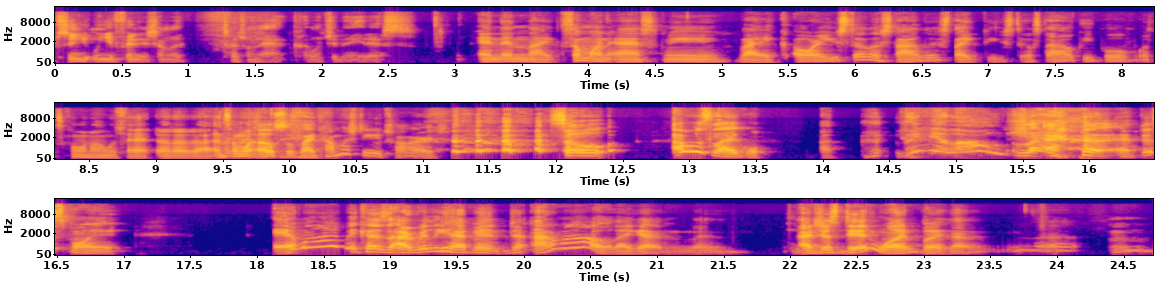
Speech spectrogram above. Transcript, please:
so you, when you finish, I'm gonna touch on that because I want you to hear this. and then like someone asked me like, "Oh, are you still a stylist? Like, do you still style people? What's going on with that?" Da, da, da. And someone else was like, "How much do you charge?" so I was like, well, Leave me alone. like, at this point, am I? Because I really haven't. I don't know. Like I, I just did one, but uh, uh, mm,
